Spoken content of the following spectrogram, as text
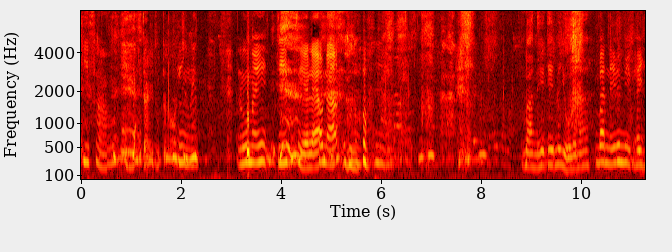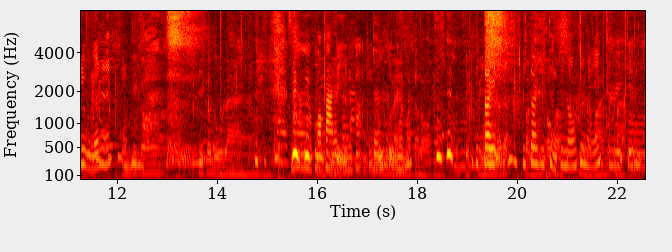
พี่สาวดีใจหนูตลอดชีวิต รู้ไหมจี๊ดเสียแล้วนะ บ้านนี้จีนไม่อยู่แล้วนะ บ้านนี้ไม่มีใครอยู่แล้วนะ คนที่ก็ที่ก็ดูแล หมอปลาดีนะพระถึงรู้ตัวมานะตลอดสิบปีต้อยแล้วพี่ต้อยคิดถึงพี่น้องใช่ไหมใช่เจ๊เป็นพ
